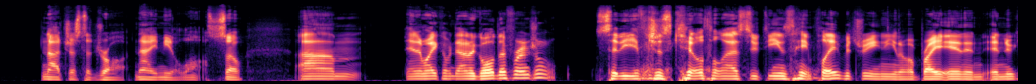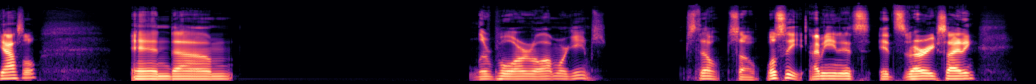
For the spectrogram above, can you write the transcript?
not just a draw. Now you need a loss. So, um, and it might come down to goal differential. City have just killed the last two teams they played between you know Brighton and, and Newcastle, and um, Liverpool are in a lot more games still. So we'll see. I mean, it's it's very exciting.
